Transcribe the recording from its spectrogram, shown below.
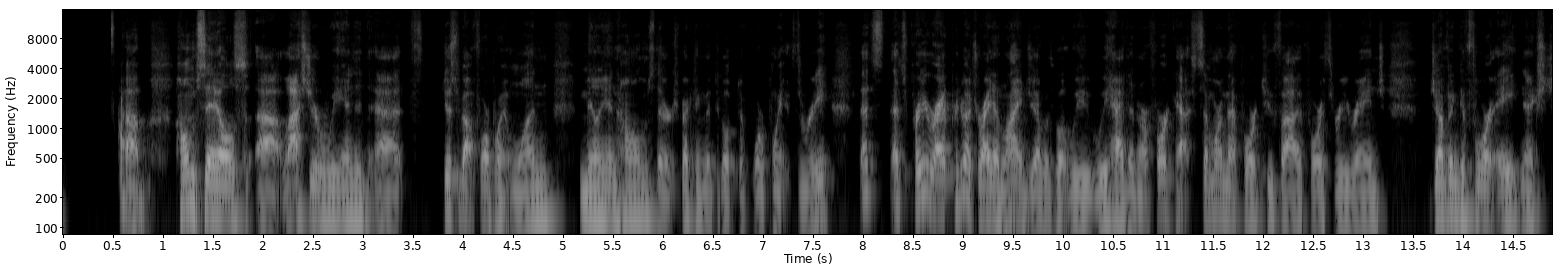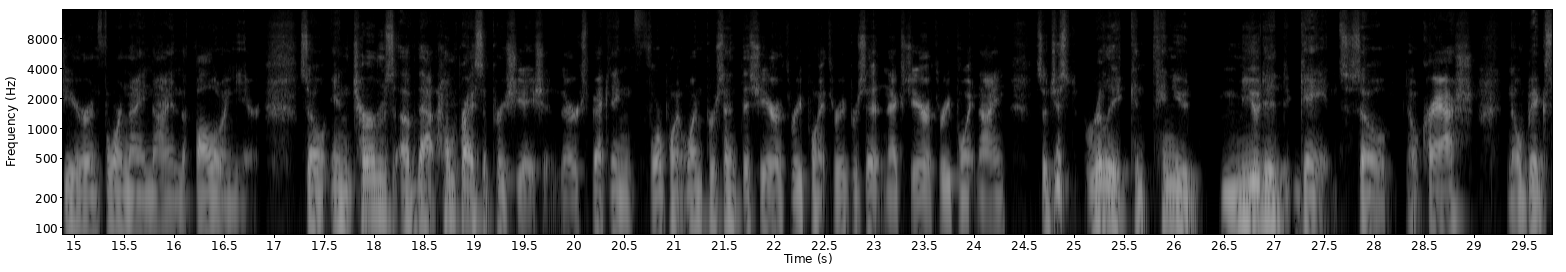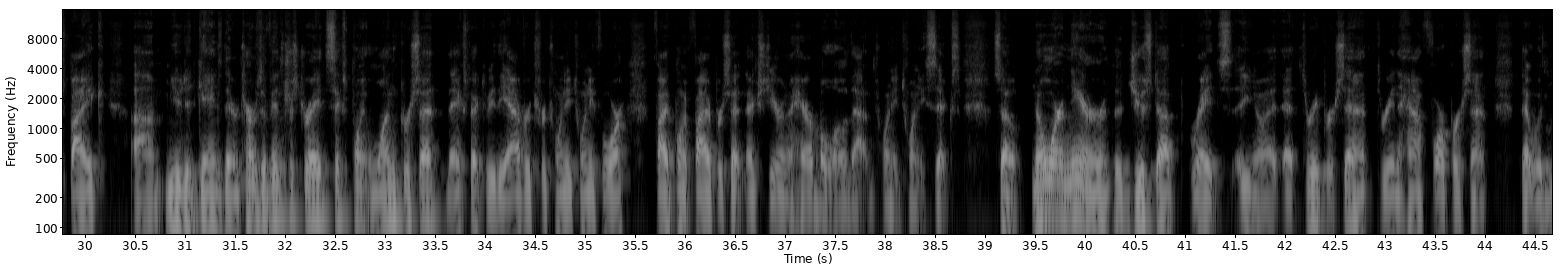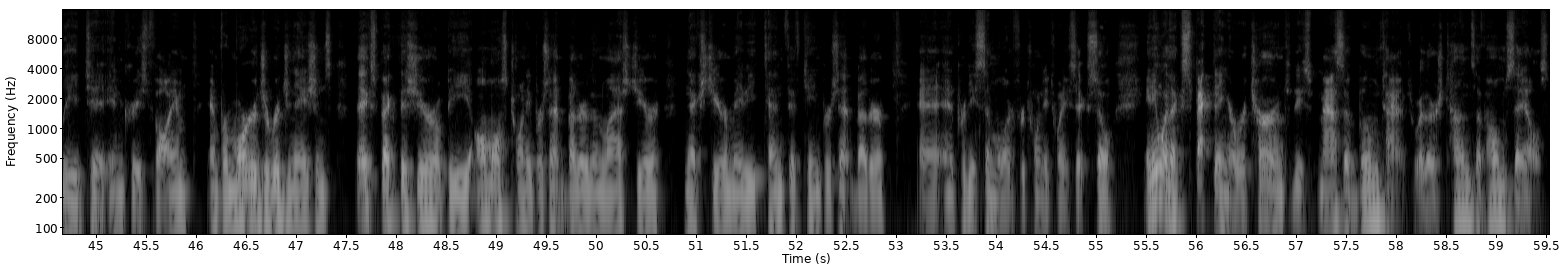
Um, home sales, uh, last year we ended at just about 4.1 million homes. They're expecting that to go up to 4.3. That's that's pretty right, pretty much right in line, Jeb, with what we we had in our forecast, somewhere in that 4.25, 4.3 range, jumping to 4.8 next year and 4.99 the following year. So in terms of that home price appreciation, they're expecting 4.1% this year, 3.3% next year, 3.9. So just really continued muted gains. So no crash, no big spike, um, muted gains there. In terms of interest rates, 6.1%, they expect to be the average for 2024, 5.5% next year, and a hair below that in 2026. So nowhere near the juiced up rates, you know, at, at 3%, 3.5%, 4% that would lead to increased volume. And for mortgage originations, they expect this year will be almost 20% better than last year. Next year, maybe 10, 15% better, and, and pretty similar for 2026. So anyone expecting a return to these massive boom times where there's tons of home sales,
